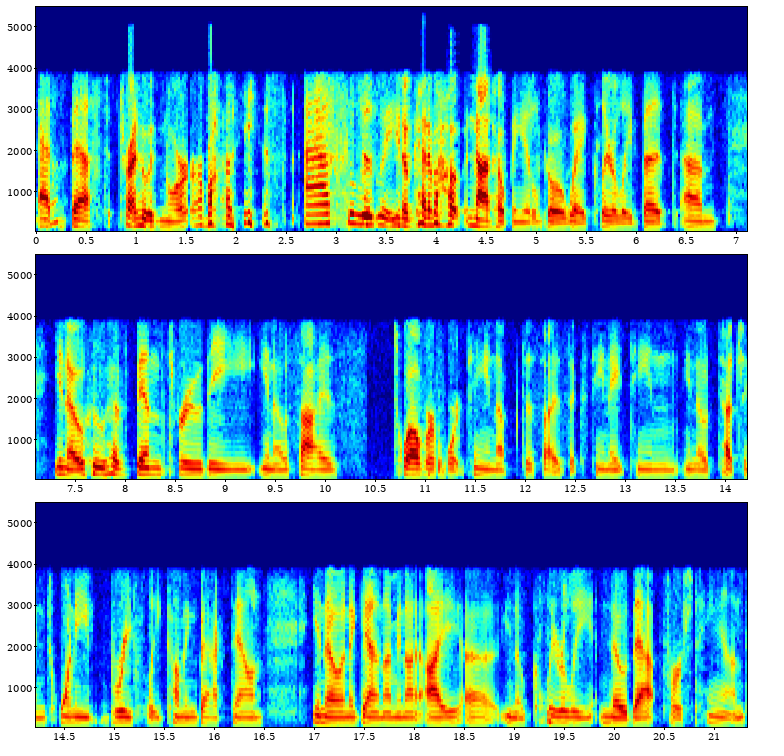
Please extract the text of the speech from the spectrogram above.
at yeah. best, try to ignore our bodies. Absolutely. Just, you know, kind of ho- not hoping it'll go away clearly, but um, you know, who have been through the you know size 12 or 14 up to size 16, 18, you know, touching 20 briefly, coming back down you know and again i mean i i uh you know clearly know that firsthand.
